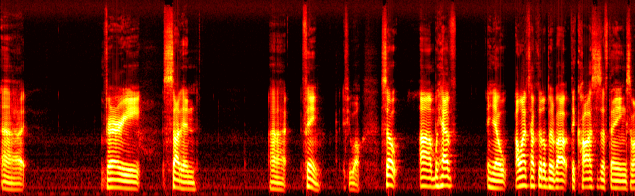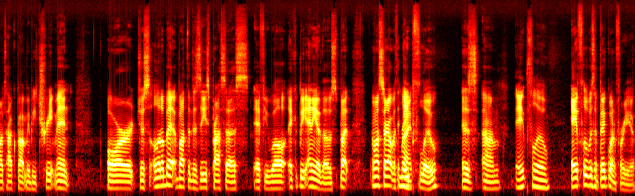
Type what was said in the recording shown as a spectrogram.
uh, very sudden uh, fame, if you will. So um, we have, you know, I want to talk a little bit about the causes of things. I want to talk about maybe treatment or just a little bit about the disease process, if you will. It could be any of those, but I want to start out with Right. ape flu. Is um, Ape flu. ape flu was a big one for you?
